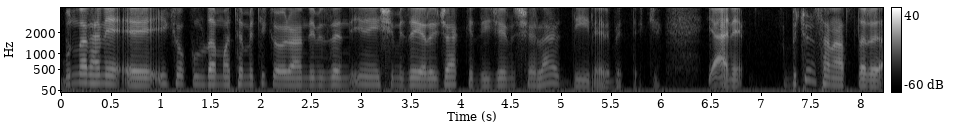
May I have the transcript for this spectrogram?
Bunlar hani e, ilkokulda matematik öğrendiğimizde yine işimize yarayacak diyeceğimiz şeyler değil elbette ki. Yani bütün sanatları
